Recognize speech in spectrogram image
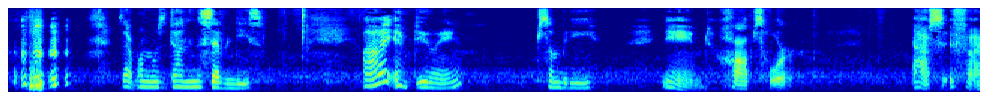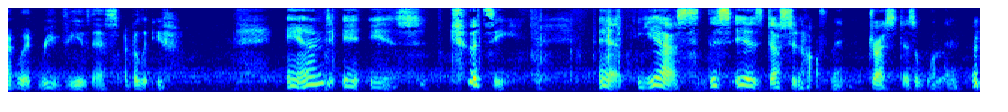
that one was done in the 70s. I am doing somebody named Hobbs Horror asked if I would review this, I believe. And it is Tootsie. And yes, this is Dustin Hoffman dressed as a woman.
